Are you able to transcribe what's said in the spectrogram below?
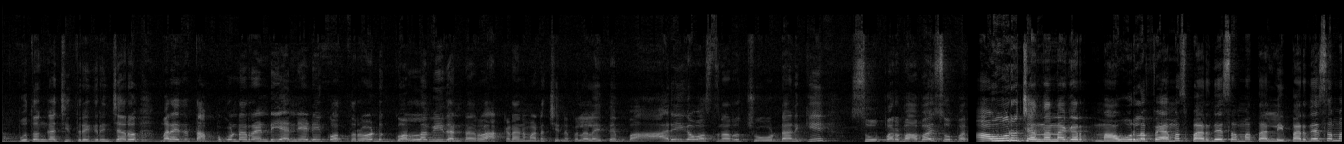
అద్భుతంగా చిత్రీకరించారు. మరైతే తప్పకుండా రండి. ఎన్ఏడి కొత్త రోడ్డు గొల్లవీధి అంటారు. అక్కడ అనమాట చిన్నపిల్లలు అయితే భారీగా వస్తున్నారు. చూడడానికి సూపర్ బాబాయ్ సూపర్. మా ఊరు చందన్ నగర్ మా ఊర్లో ఫేమస్ పరదేశమ్మ తల్లి. పరదేశమ్మ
